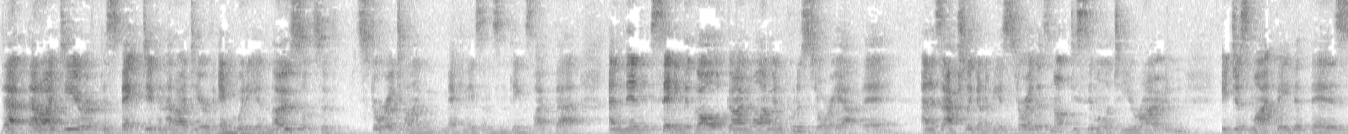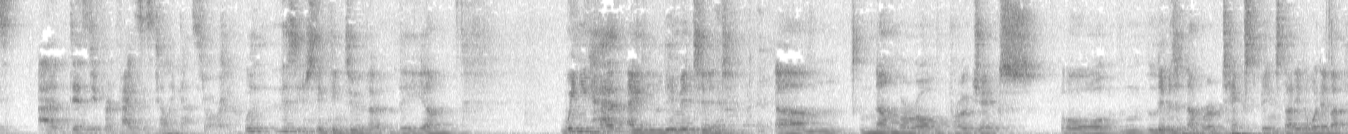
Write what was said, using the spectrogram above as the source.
that that idea of perspective and that idea of equity and those sorts of storytelling mechanisms and things like that, and then setting the goal of going, well, I'm going to put a story out there, and it's actually going to be a story that's not dissimilar to your own it just might be that there's uh, there's different faces telling that story. Well, this interesting thing too. The, the um, when you have a limited um, number of projects or limited number of texts being studied or whatever,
